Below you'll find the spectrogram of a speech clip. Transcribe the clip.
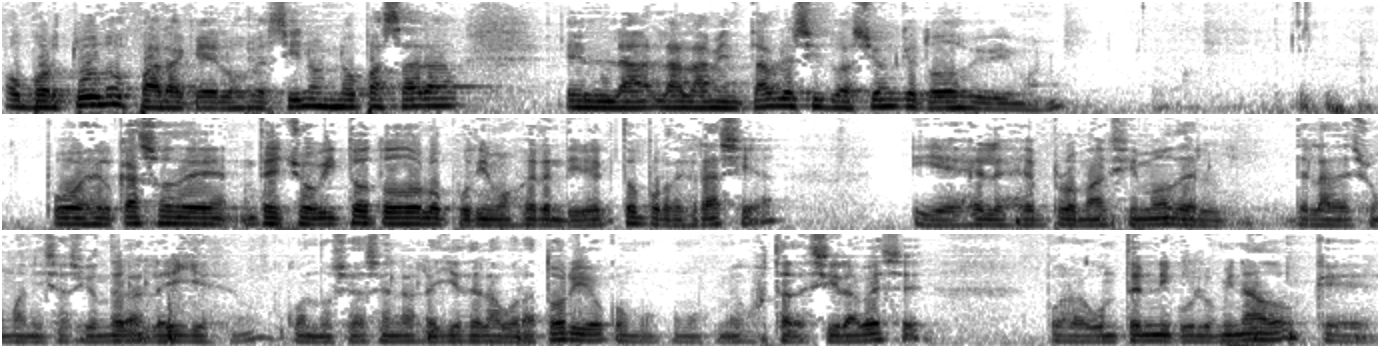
oportunos para que los vecinos no pasaran en la, lamentable situación que todos vivimos Pues el caso de, de Chovito todo lo pudimos ver en directo, por desgracia y es el ejemplo máximo del, de la deshumanización de las leyes. Cuando se hacen las leyes de laboratorio, como, me gusta decir a veces, por algún técnico iluminado que,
